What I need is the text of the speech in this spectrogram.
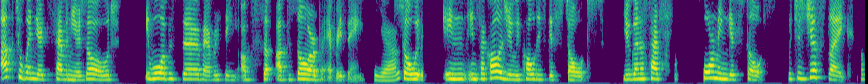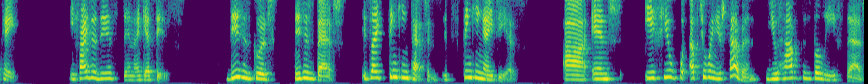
up to when you're seven years old it will observe everything abs- absorb everything. Yeah. So in in psychology we call these gestalts you're going to start forming thoughts, which is just like okay if I do this, then I get this. This is good. This is bad. It's like thinking patterns. It's thinking ideas. Uh, and if you up to when you're seven, you have this belief that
